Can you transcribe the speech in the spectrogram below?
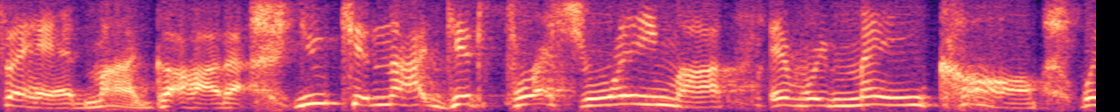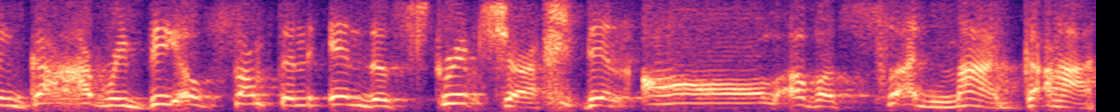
sad, my God. You cannot get fresh Rhema and remain calm. When God reveals something in the scripture, then all of a sudden, my God,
